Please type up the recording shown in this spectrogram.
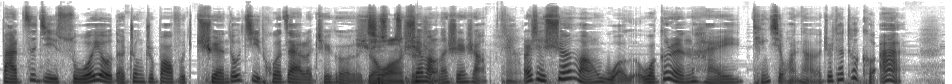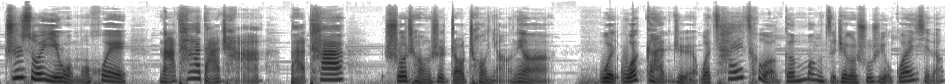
把自己所有的政治抱负全都寄托在了这个齐宣王宣王的身上。嗯而且宣王我，我个人还挺喜欢他的，就是他特可爱。之所以我们会拿他打岔，把他说成是找丑娘娘啊，我我感觉我猜测跟孟子这个书是有关系的。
